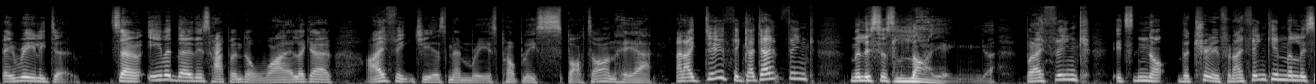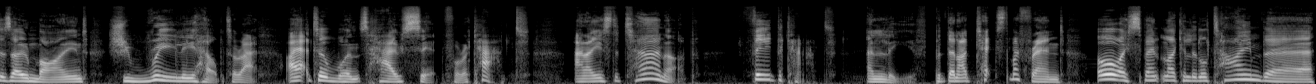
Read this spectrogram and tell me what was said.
They really do. So even though this happened a while ago, I think Gia's memory is probably spot on here. And I do think, I don't think Melissa's lying, but I think it's not the truth. And I think in Melissa's own mind, she really helped her out. I had to once house sit for a cat, and I used to turn up, feed the cat, and leave. But then I'd text my friend, Oh, I spent like a little time there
